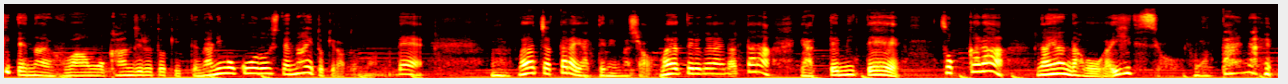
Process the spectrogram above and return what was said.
起きてない不安を感じる時って何も行動してない時だと思うので、うん、迷っちゃったらやってみましょう迷ってるぐらいだったらやってみてそっから悩んだ方がいいですよ。もったいないもん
